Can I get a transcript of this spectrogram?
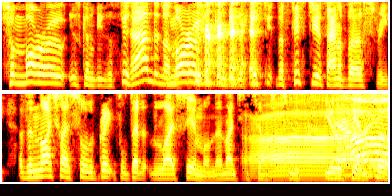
tomorrow is going to be the fifth. And another tomorrow thing. is going to be the 50, the fiftieth anniversary of the night I saw the Grateful Dead at the Lyceum on their 1972 Ah, European tour.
